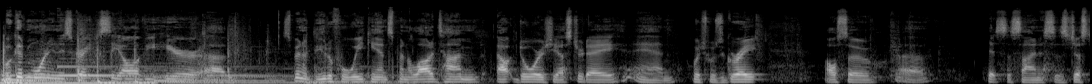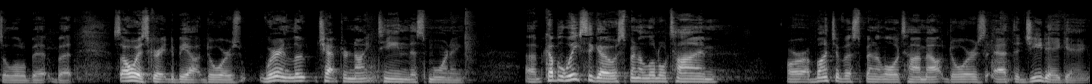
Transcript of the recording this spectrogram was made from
Well, good morning. It's great to see all of you here. Uh, it's been a beautiful weekend. Spent a lot of time outdoors yesterday, and which was great. Also, uh, hits the sinuses just a little bit, but it's always great to be outdoors. We're in Luke chapter 19 this morning. A couple of weeks ago, spent a little time, or a bunch of us spent a little time outdoors at the G Day game.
